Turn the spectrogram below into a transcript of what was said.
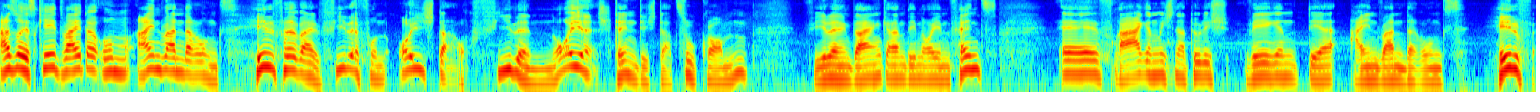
Also es geht weiter um Einwanderungshilfe, weil viele von euch, da auch viele neue ständig dazukommen, vielen Dank an die neuen Fans, äh, fragen mich natürlich wegen der Einwanderungshilfe.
